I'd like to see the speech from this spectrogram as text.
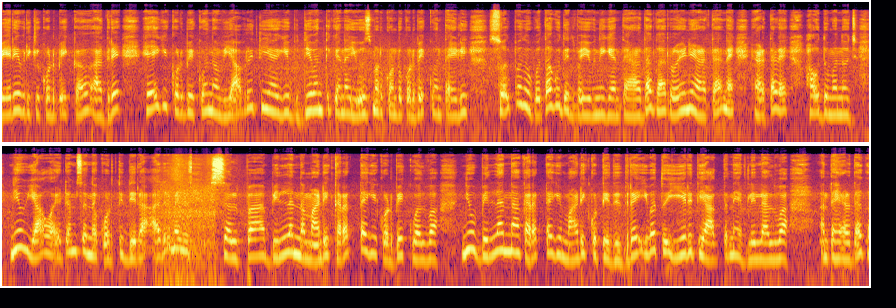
ಬೇರೆಯವರಿಗೆ ಕೊಡಬೇಕು ಆದರೆ ಹೇಗೆ ಕೊಡಬೇಕು? ನಾವು ಯಾವ ರೀತಿಯಾಗಿ ಬುದ್ಧಿವಂತಿಕೆಯನ್ನು ಯೂಸ್ ಮಾಡಿಕೊಂಡು ಕೊಡಬೇಕು ಅಂತ ಹೇಳಿ ಸ್ವಲ್ಪನೂ ಗೊತ್ತಾಗೋದಿಲ್ವ ಇವನಿಗೆ ಅಂತ ಹೇಳಿದಾಗ ರೋಹಿಣಿ ಹೇಳ್ತಾನೆ, ಹೇಳ್ತಾಳೆ, ಹೌದು ಮನೋಜ್, ನೀವು ಯಾವ ಐಟಮ್ಸನ್ನು ಕೊಡ್ತಿದ್ದೀರಾ? ಅದ್ರ ಮೇಲೆ ಸ್ವಲ್ಪ ಬಿಲ್ಲನ್ನು ಮಾಡಿ ಕರೆಕ್ಟಾಗಿ ಕೊಡಬೇಕು ಅಲ್ವಾ? ನೀವು ಬಿಲ್ಲನ್ನು ಕರೆಕ್ಟಾಗಿ ಮಾಡಿ ಕೊಟ್ಟಿದ್ದಿದ್ರೆ ಇವತ್ತು ಈ ರೀತಿ ಆಗ್ತಾನೆ ಇರಲಿಲ್ಲ ಅಲ್ವಾ? ಅಂತ ಹೇಳಿದಾಗ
